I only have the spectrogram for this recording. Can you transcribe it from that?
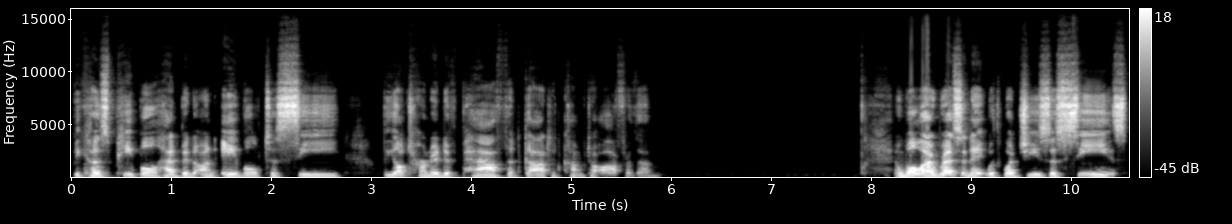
because people had been unable to see the alternative path that God had come to offer them. And while I resonate with what Jesus sees,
